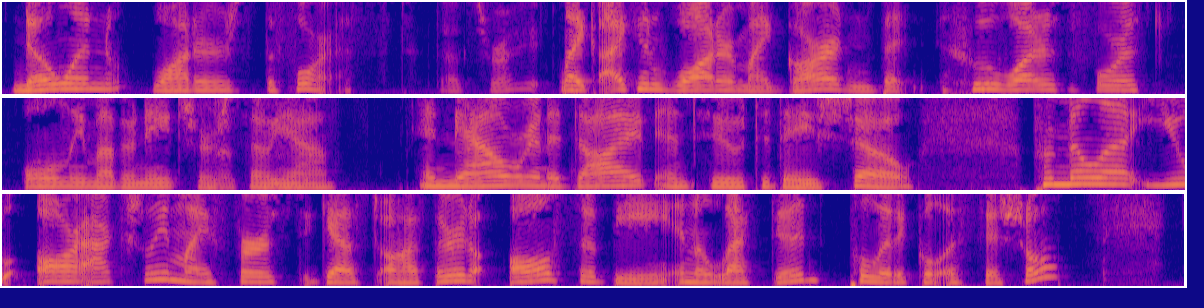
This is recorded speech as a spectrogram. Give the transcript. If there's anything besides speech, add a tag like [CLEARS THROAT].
no one waters the forest. That's right. Like I can water my garden, but who waters the forest? Only Mother Nature. so yeah. And now we're going to dive into today's show. Pramila, you are actually my first guest author to also be an elected political official.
